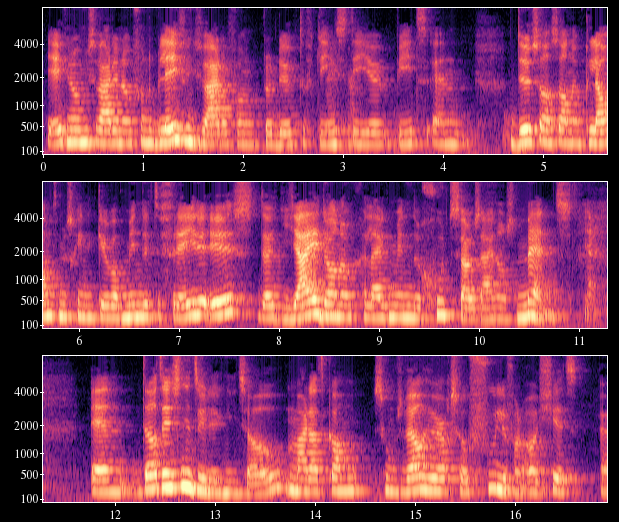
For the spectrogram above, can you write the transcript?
je economische waarde en ook van de belevingswaarde van het product of dienst Zeker. die je biedt. En dus als dan een klant misschien een keer wat minder tevreden is, dat jij dan ook gelijk minder goed zou zijn als mens. Ja. En dat is natuurlijk niet zo, maar dat kan soms wel heel erg zo voelen van, oh shit, uh,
